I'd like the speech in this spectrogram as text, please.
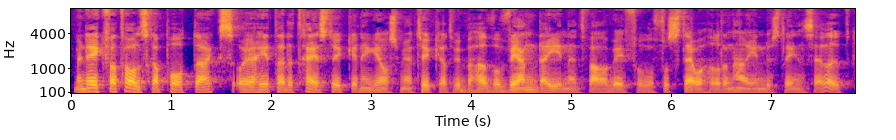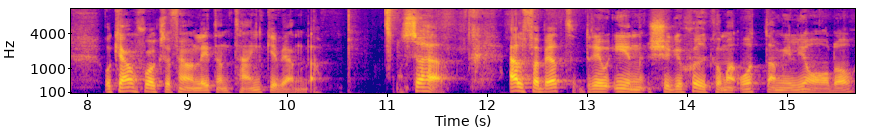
Men det är kvartalsrapportdags och jag hittade tre stycken igår som jag tycker att vi behöver vända in ett varv i för att förstå hur den här industrin ser ut. Och kanske också få en liten tankevända. Så här. Alphabet drog in 27,8 miljarder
